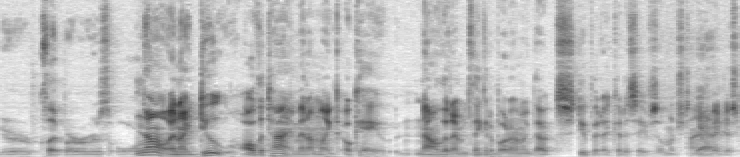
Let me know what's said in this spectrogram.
your clippers or No, and I do all the time. And I'm like, okay, now that I'm thinking about it, I'm like, that's stupid. I could have saved so much time Yeah. by just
